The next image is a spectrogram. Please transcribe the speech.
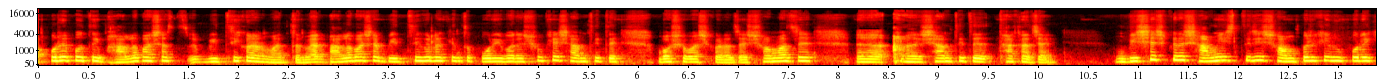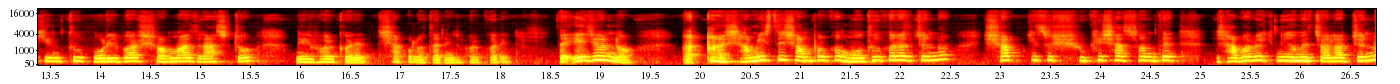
অপরের প্রতি ভালোবাসা বৃদ্ধি করার মাধ্যমে, আর ভালোবাসা বৃদ্ধি হলে কিন্তু পরিবারে সুখে শান্তিতে বসবাস করা যায়, সমাজে শান্তিতে থাকা যায়। বিশেষ করে স্বামী স্ত্রীর সম্পর্কের উপরে কিন্তু পরিবার, সমাজ, রাষ্ট্র নির্ভর করে সফলতা নির্ভর করে। তা এই জন্য স্বামী স্ত্রী সম্পর্ক মধু করার জন্য সব কিছু সুখে স্বাচ্ছন্দ্যে, স্বাভাবিক নিয়মে চলার জন্য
